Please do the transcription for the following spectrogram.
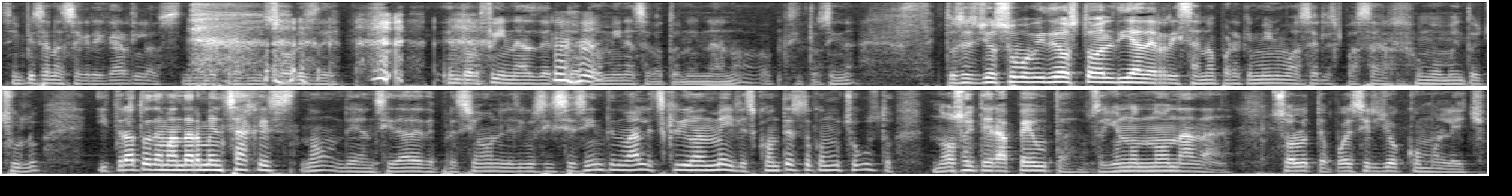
Se empiezan a segregar los neurotransmisores de endorfinas, de dopamina, serotonina, ¿no? Oxitocina. Entonces yo subo videos todo el día de risa, ¿no? Para que mínimo hacerles pasar un momento chulo. Y trato de mandar mensajes, ¿no? De ansiedad, de depresión. Les digo, si se sienten mal, escríbanme y les contesto con mucho gusto. No soy terapeuta, o sea, yo no, no nada. Solo te puedo decir yo cómo le echo.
